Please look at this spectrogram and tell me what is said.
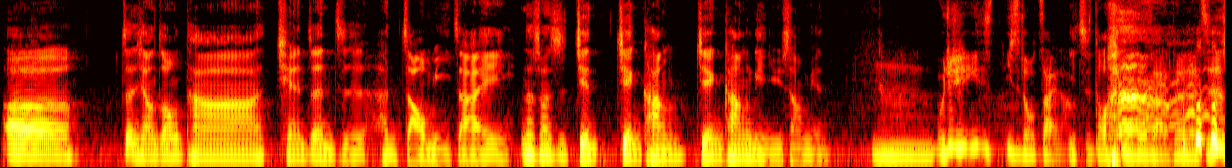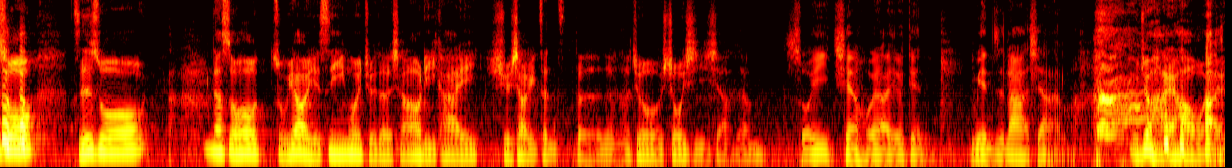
呃。郑祥忠他前阵子很着迷在那算是健健康健康领域上面，嗯，我觉得一直一直都在啦，一直都一直都在，对对，只是说 只是说那时候主要也是因为觉得想要离开学校一阵子，对对对，那就休息一下这样，所以现在回来有点面子拉下来嘛，我觉得还好 哎，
